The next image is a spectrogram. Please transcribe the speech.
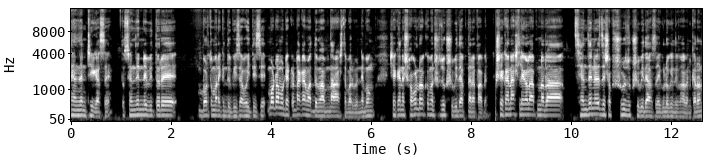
সেনজেন ঠিক আছে। তো সেনজেনের ভিতরে বর্তমানে কিন্তু ভিসা হইতেছে। মোটামুটি একটা টাকার মাধ্যমে আপনারা আসতে পারবেন এবং সেখানে সকল রকমের সুযোগ সুবিধা আপনারা পাবেন। সেখানে আসলে গেলে আপনারা সেনজেনের যেসব সুযোগ সুবিধা আছে, এগুলো কিন্তু পাবেন। কারণ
